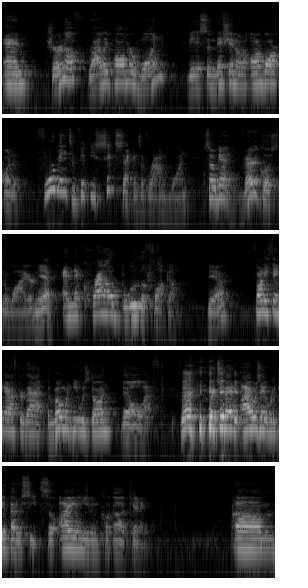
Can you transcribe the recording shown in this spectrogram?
And sure enough, Riley Palmer won via submission on an armbar on 4 minutes and 56 seconds of round one. So again, very close to the wire. Yeah. And the crowd blew the fuck up. Yeah. Funny thing after that, the moment he was done, they all left. Which meant I was able to get better seats, so I ain't even uh, kidding. Um,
